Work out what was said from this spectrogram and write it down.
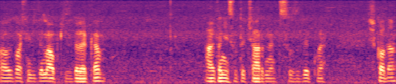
O, właśnie widzę małpki z daleka. Ale to nie są te czarne, to są zwykłe. Szkoda.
